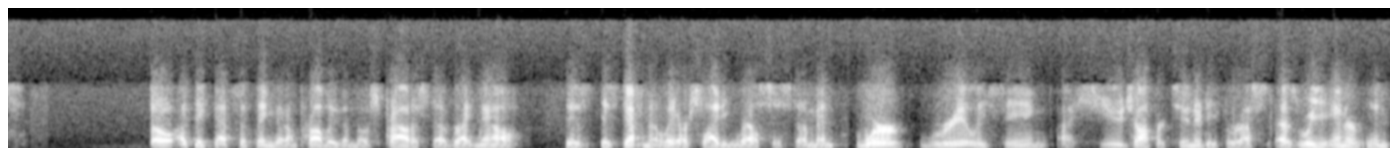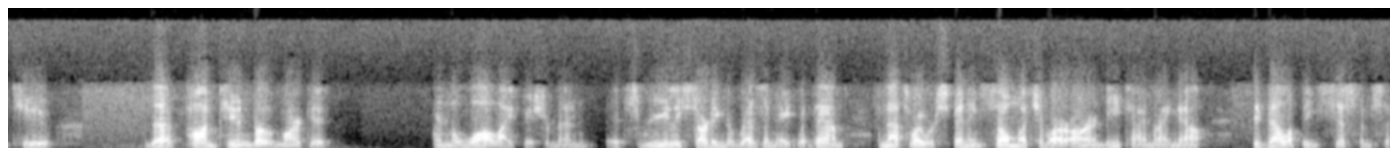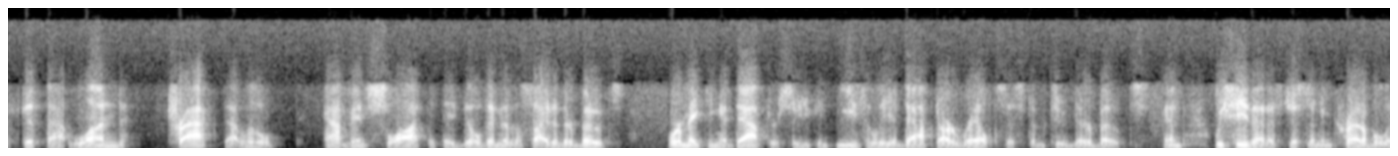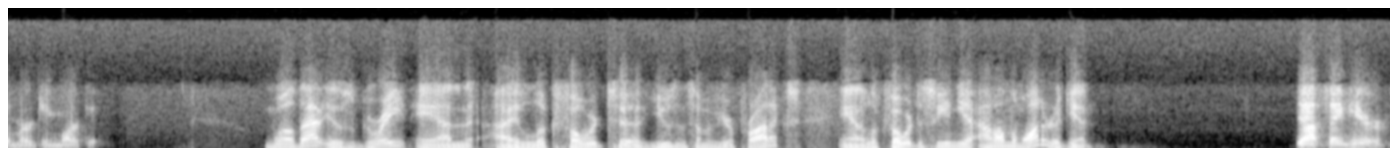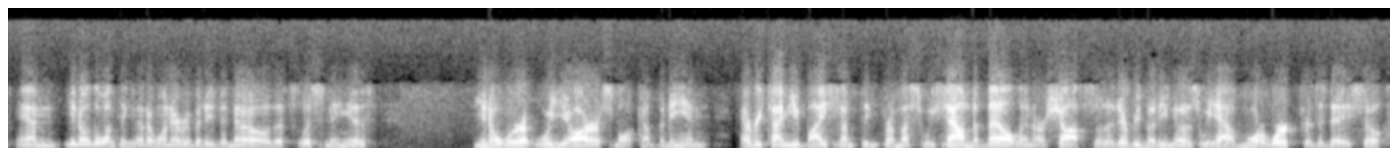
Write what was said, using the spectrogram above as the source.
So I think that's the thing that I'm probably the most proudest of right now is is definitely our sliding rail system, and we're really seeing a huge opportunity for us as we enter into the pontoon boat market and the walleye fishermen. It's really starting to resonate with them, and that's why we're spending so much of our R and D time right now developing systems to fit that Lund track, that little half inch slot that they build into the side of their boats. We're making adapters so you can easily adapt our rail system to their boats. And we see that as just an incredible emerging market. Well, that is great, and I look forward to using some of your products, and I look forward to seeing you out on the water again. Yeah, same here. And you know, the one thing that I want everybody to know that's listening is, you know, we're we are a small company, and every time you buy something from us, we sound a bell in our shop so that everybody knows we have more work for the day. So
